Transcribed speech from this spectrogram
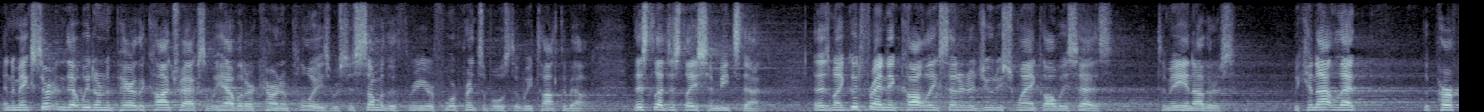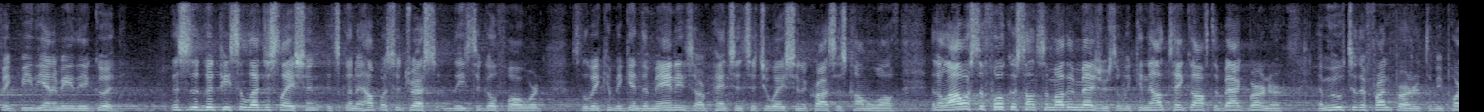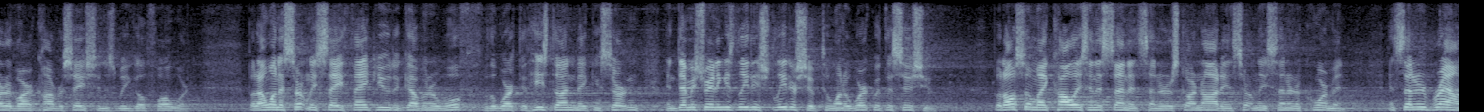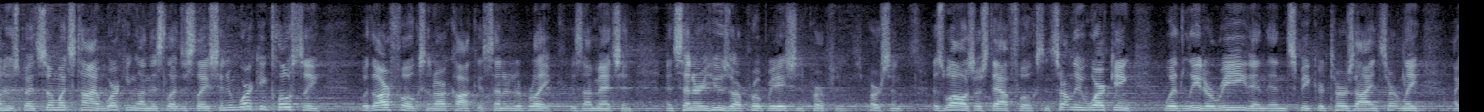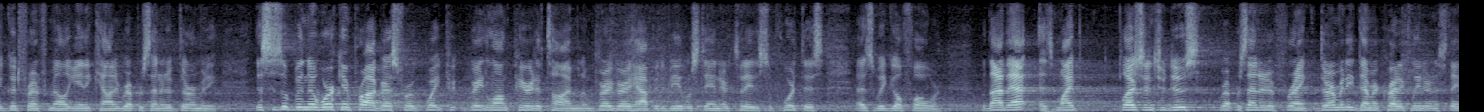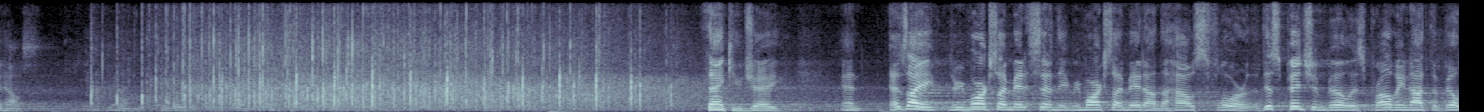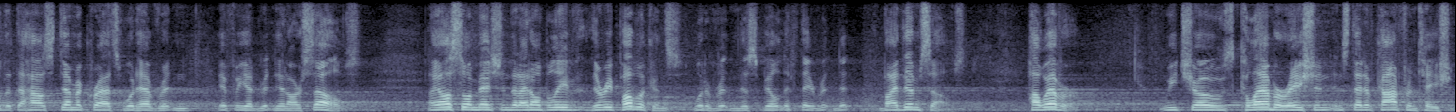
and to make certain that we don't impair the contracts that we have with our current employees, which is some of the three or four principles that we talked about. This legislation meets that. And as my good friend and colleague, Senator Judy Schwank, always says to me and others, we cannot let the perfect be the enemy of the good. This is a good piece of legislation. It's going to help us address needs to go forward so that we can begin to manage our pension situation across this Commonwealth and allow us to focus on some other measures that we can now take off the back burner and move to the front burner to be part of our conversation as we go forward. But I want to certainly say thank you to Governor Wolf for the work that he's done, making certain and demonstrating his leadership to want to work with this issue. But also my colleagues in the Senate, Senator Scarnati and certainly Senator Corman, and Senator Browne, who spent so much time working on this legislation and working closely with our folks in our caucus, Senator Blake, as I mentioned, and Senator Hughes, our appropriations person, as well as our staff folks, and certainly working with Leader Reed and, and Speaker Turzai, and certainly my good friend from Allegheny County, Representative Dermody. This has been a work in progress for a great, great long period of time, and I'm very, very happy to be able to stand here today to support this as we go forward. Without that, it's my pleasure to introduce Representative Frank Dermody, Democratic leader in the State House. Thank you, Jay. And as I, the remarks I made, said in the remarks I made on the House floor, this pension bill is probably not the bill that the House Democrats would have written if we had written it ourselves. I also mentioned that I don't believe the Republicans would have written this bill if they'd written it by themselves. However, we chose collaboration instead of confrontation.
